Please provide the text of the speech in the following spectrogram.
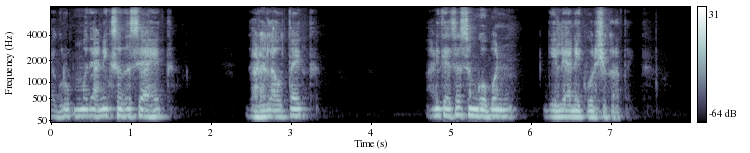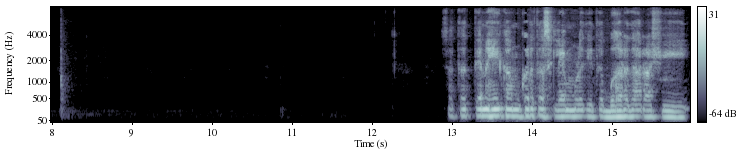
या ग्रुपमध्ये अनेक सदस्य आहेत. झाडं लावतायत. आणि त्याचं संगोपन गेले अनेक वर्ष करतायत सातत्यानं हे काम करत असल्यामुळे तिथं बहरदार अशी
